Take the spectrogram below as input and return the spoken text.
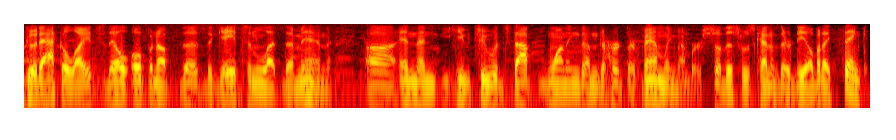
good acolytes, they'll open up the, the gates and let them in. Uh, and then he too would stop wanting them to hurt their family members. So this was kind of their deal. But I think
